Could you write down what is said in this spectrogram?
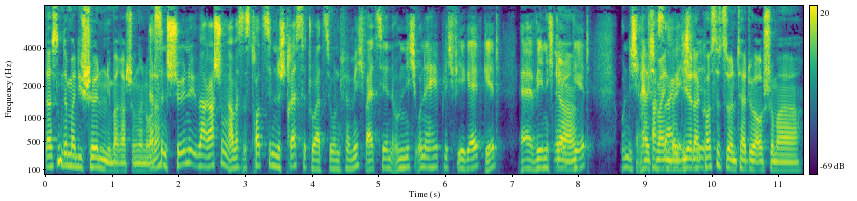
das sind immer die schönen Überraschungen, oder? das sind schöne Überraschungen, aber es ist trotzdem eine Stresssituation für mich, weil es hier um nicht unerheblich viel Geld geht, äh, wenig Geld Ja. geht. Und ich ja, ich einfach meine, sage, bei dir, da kostet so ein Tattoo auch schon mal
